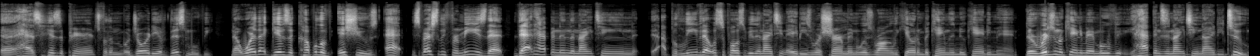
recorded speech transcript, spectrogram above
uh, has his appearance for the majority of this movie. Now, where that gives a couple of issues at, especially for me, is that that happened in the 19, I believe that was supposed to be the 1980s where Sherman was wrongly killed and became the new Candyman. The original Candyman movie happens in 1992,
